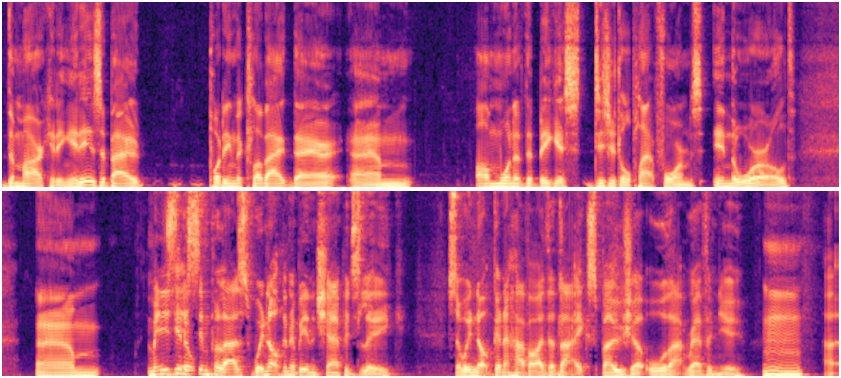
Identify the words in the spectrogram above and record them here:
the marketing. It is about putting the club out there um, on one of the biggest digital platforms in the world. Um, I mean, is it know- as simple as we're not going to be in the Champions League, so we're not going to have either that exposure or that revenue, mm. uh,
